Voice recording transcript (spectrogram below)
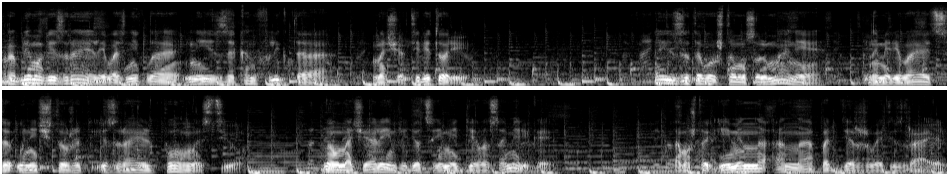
Проблема в Израиле возникла не из-за конфликта насчет территории, а из-за того, что мусульмане намереваются уничтожить Израиль полностью – но вначале им придется иметь дело с Америкой, потому что именно она поддерживает Израиль.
